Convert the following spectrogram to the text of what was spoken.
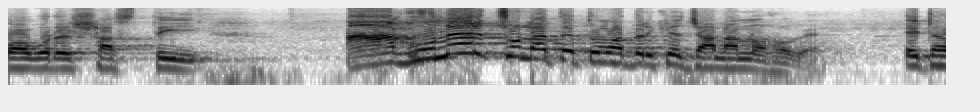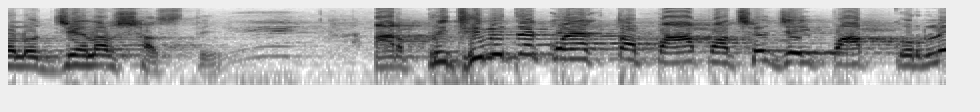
কবরের শাস্তি আগুনের চুলাতে তোমাদেরকে জ্বালানো হবে। এটা হলো জেনার শাস্তি। আর পৃথিবীতে কয়েকটা পাপ আছে, যেই পাপ করলে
